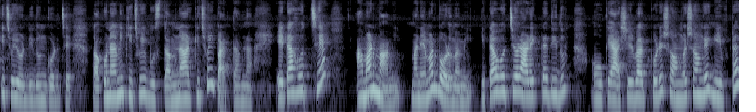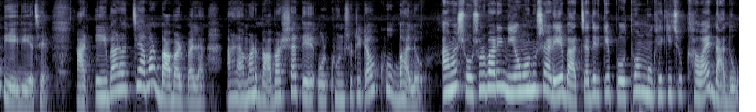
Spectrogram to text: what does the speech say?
কিছুই ওর দিদুন করেছে। তখন আমি কিছুই বুঝতাম না আর কিছুই পারতাম না। এটা হচ্ছে আমার মামি মানে আমার বড় মামি। এটাও হচ্ছে ওর আরেকটা দিদুন। ওকে আশীর্বাদ করে সঙ্গে সঙ্গে গিফটটা দিয়েই দিয়েছে। আর এইবার হচ্ছে আমার বাবার পালা। আর আমার বাবার সাথে ওর খুনসুটিটাও খুব ভালো। আমার শ্বশুরবাড়ির নিয়ম অনুসারে বাচ্চাদেরকে প্রথম মুখে কিছু খাওয়ায় দাদু।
